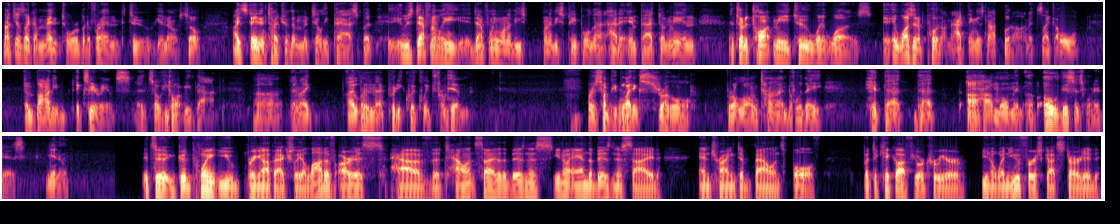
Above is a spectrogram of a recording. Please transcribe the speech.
not just like a mentor, but a friend too. You know, so I stayed in touch with him until he passed. But it was definitely definitely one of these one of these people that had an impact on me and and sort of taught me too what it was. It wasn't a put on. Acting is not put on. It's like a whole embodied experience. And so he taught me that, uh, and I I learned that pretty quickly from him. Whereas some people I think struggle for a long time before they hit that that aha moment of oh this is what it is you know it's a good point you bring up actually a lot of artists have the talent side of the business you know and the business side and trying to balance both but to kick off your career you know when you first got started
